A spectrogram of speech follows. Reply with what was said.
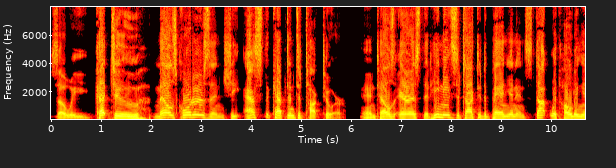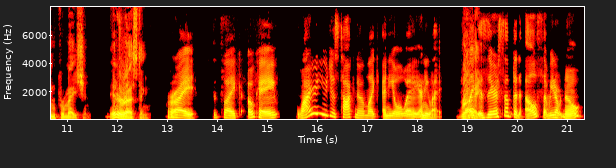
So we cut to Mel's quarters and she asks the captain to talk to her and tells Eris that he needs to talk to Depanion and stop withholding information. Interesting. Right. It's like, okay, why are you just talking to him like any old way anyway? Right. Like, is there something else that we don't know?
